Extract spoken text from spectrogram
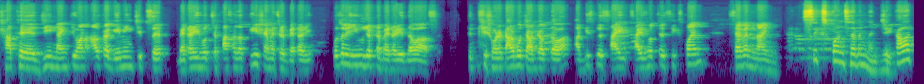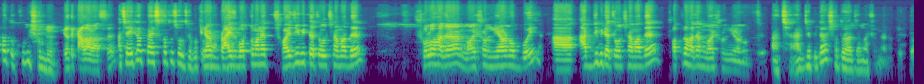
সাথে G ninety one ultra gaming chipset battery হচ্ছে পাঁচ হাজার তিরিশ এমএচ এর ব্যাটারি বলতে ইউজ একটা ব্যাটারি দেওয়া আছে। তেত্রিশ ওয়াটের টার্বো চার্জার দেওয়া আর ডিসপ্লে সাইজ সাইজ হচ্ছে six point seven nine six point seven nine জি। কালারটা তো খুবই সুন্দর। এটাতে কালার আছে। আচ্ছা এটার প্রাইস কত চলছে এটার প্রাইস বর্তমানে ছয় জিবিটা চলছে আমাদের ষোলো হাজার নয়শো নিরানব্বই। আর আট জিবিটা চলছে আমাদের সতেরো হাজার নয়শো নিরানব্বই। আচ্ছা আট জিবিটা সতেরো হাজার নয়শো নিরানব্বই। তো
